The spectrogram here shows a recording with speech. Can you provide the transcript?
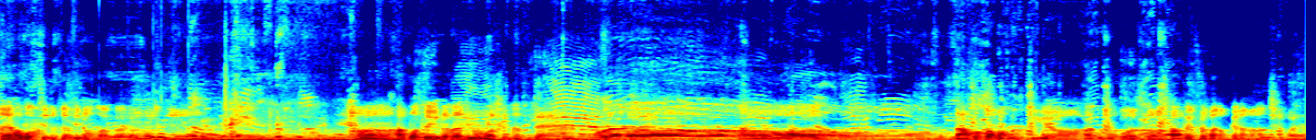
네, 허벅지도 건지는 거 봐요. 어, 한 번 더 일어나주면 멋있는데. 어, 나무가 막 움직여요. 하도 무거워서 400kg가 넘게 나가는 친구예요.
